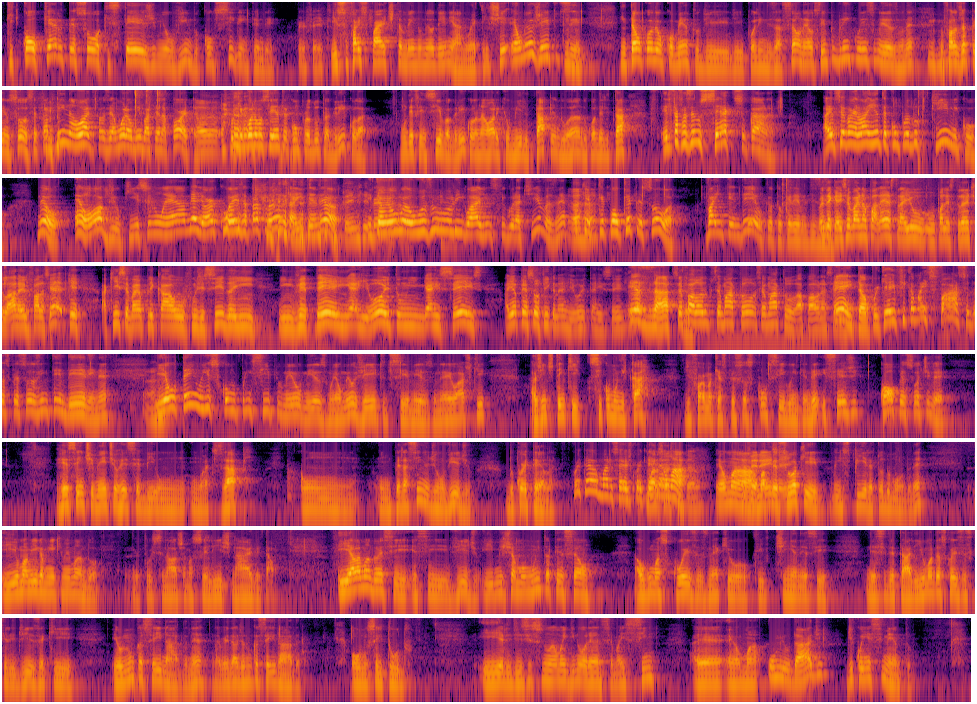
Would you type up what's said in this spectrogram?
que qualquer pessoa que esteja me ouvindo consiga entender. Perfeito. Isso faz parte também do meu DNA, não é clichê, é o meu jeito de ser. Então, quando eu comento de, de polinização, né, eu sempre brinco com isso mesmo, né? Eu falo, já pensou? Você está bem na hora de fazer amor, alguém bater na porta? Porque quando você entra com um produto agrícola, um defensivo agrícola, na hora que o milho está pendoando, quando ele está... Ele está fazendo sexo, cara. Aí você vai lá e entra com um produto químico. Meu, é óbvio que isso não é a melhor coisa para planta, entendeu? Entendi então eu, eu uso linguagens figurativas, né? Por quê? Aham. Porque qualquer pessoa vai entender o que eu estou querendo dizer. Pois é, que aí você vai na palestra, aí o, o palestrante lá, né, ele fala assim, é, porque aqui você vai aplicar o fungicida em, em VT, em R8, em R6, aí a pessoa fica, né, R8, R6. Exato. Você falou, você matou, você matou a pau nessa É, então, porque aí fica mais fácil das pessoas entenderem, né? E eu tenho isso como princípio meu mesmo, é o meu jeito de ser mesmo, né? Eu acho que a gente tem que se comunicar de forma que as pessoas consigam entender e seja qual pessoa tiver. Recentemente eu recebi um, um WhatsApp com um pedacinho de um vídeo do Cortella. Cortella, Mário Sérgio Cortella Mário é Sérgio uma, Cortella. é uma, uma Referência aí. pessoa que inspira todo mundo, né? E uma amiga minha que me mandou, por sinal ela chama Sueli Schneider e tal. E ela mandou esse, esse vídeo e me chamou muito a atenção algumas coisas né, que, eu, que tinha nesse, nesse detalhe. E uma das coisas que ele diz é que eu nunca sei nada, né? Na verdade, eu nunca sei nada. Ou não sei tudo. E ele diz: isso não é uma ignorância, mas sim é, é uma humildade de conhecimento.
